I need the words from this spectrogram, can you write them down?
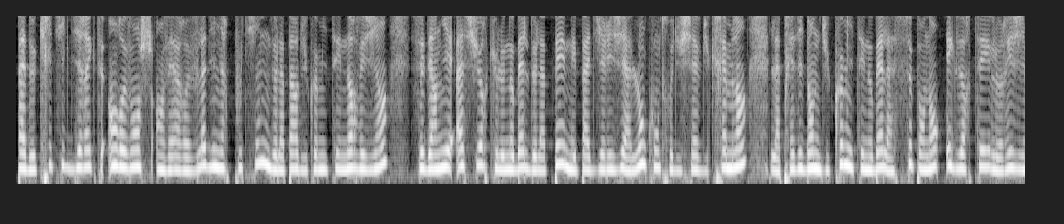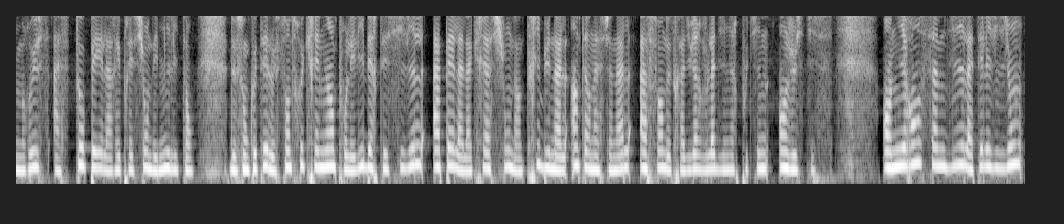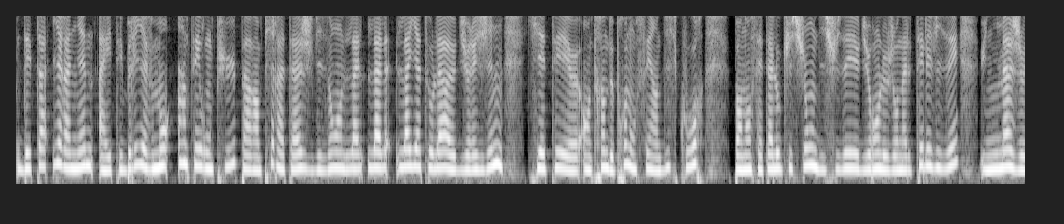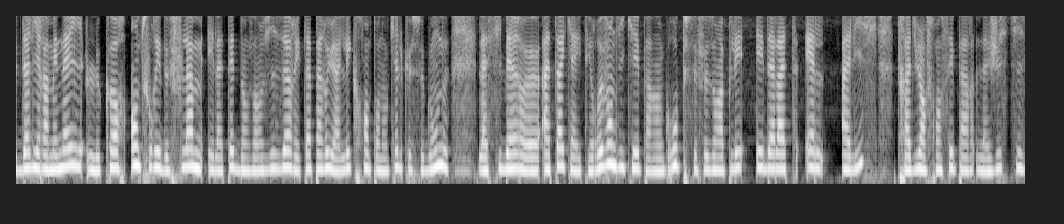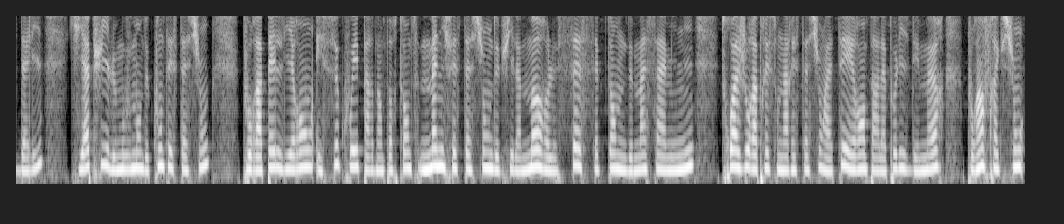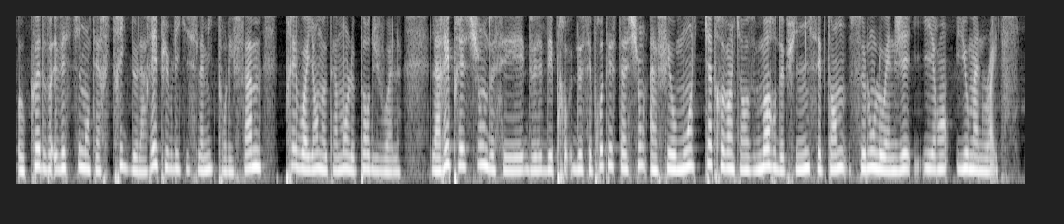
Pas de critique directe en revanche envers Vladimir Poutine de la part du comité norvégien. Ce dernier assure que le Nobel de la paix n'est pas dirigé à l'encontre du chef du Kremlin. La présidente du comité Nobel a cependant exhorté le régime russe à stopper la répression des militants. De son côté, le Centre ukrainien pour les libertés civiles appelle à la création d'un tribunal international afin de traduire Vladimir Poutine en justice. En Iran, samedi, la télévision d'État iranienne a été brièvement interrompue par un piratage visant l'ayatollah euh, du régime qui était euh, en train de prononcer un discours. Pendant cette allocution diffusée durant le journal télévisé, une image d'Ali Ramenei, le corps entouré de flammes et la tête dans un viseur est apparue à l'écran pendant quelques secondes. La cyberattaque a été revendiquée par un groupe se faisant appeler Edalat El Ali, traduit en français par la justice d'Ali, qui appuie le mouvement de contestation. Pour rappel, l'Iran est secoué par d'importantes manifestations depuis la mort le 16 septembre de Massa Amini, trois jours après son arrestation à Téhéran par la police des mœurs pour infraction au code vestimentaire strict de la République islamique pour les femmes, prévoyant notamment le port du voile. La répression de ces, de, ces protestations a fait au moins 95 morts depuis mi-septembre, selon l'ONG Iran Human Rights.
